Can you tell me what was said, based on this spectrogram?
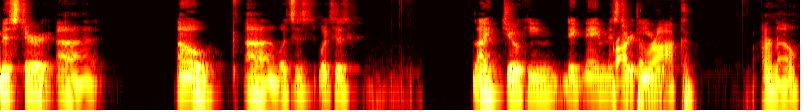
Mr. Uh, oh, uh, what's his what's his like joking nickname, Mr. Rock the Irre- Rock? I don't know.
